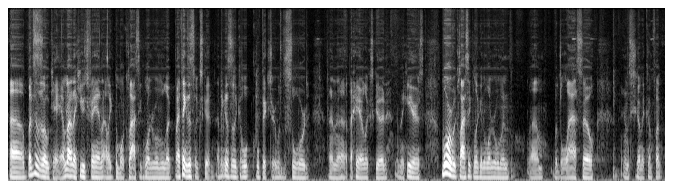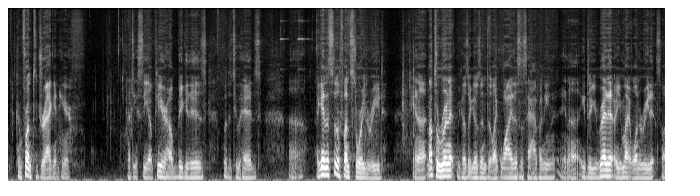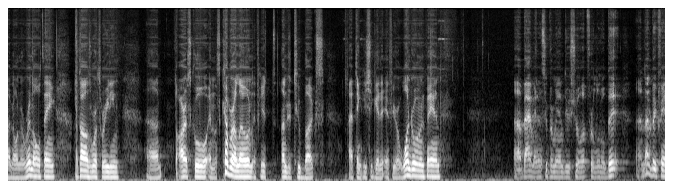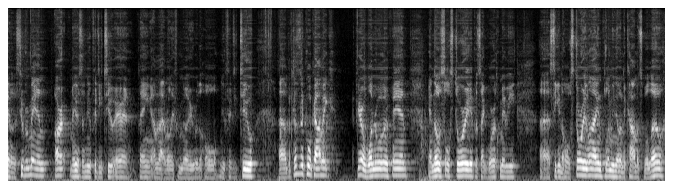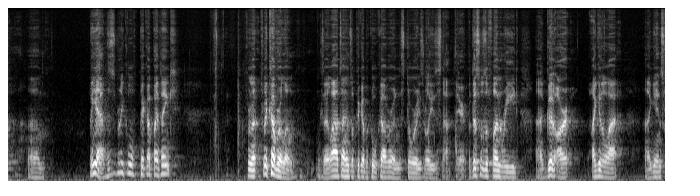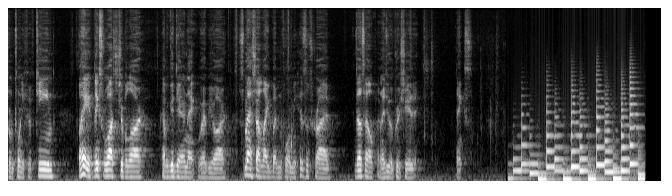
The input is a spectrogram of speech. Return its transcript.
uh, but this is okay. I'm not a huge fan. I like the more classic Wonder Woman look, but I think this looks good. I think this is a cool, cool picture with the sword and uh, the hair looks good. And the here's more of a classic looking Wonder Woman um, with the lasso, and she's going to confront confront the dragon here. As you see up here, how big it is with the two heads. Uh, again, this is a fun story to read and uh, not to ruin it because it goes into like why this is happening and uh, either you read it or you might want to read it so I don't want to ruin the whole thing. I thought it was worth reading. Uh, the art's cool and this cover alone if you're under two bucks I think you should get it if you're a Wonder Woman fan. Uh, Batman and Superman do show up for a little bit. Uh, not a big fan of the Superman art. Maybe it's a new 52 era thing. I'm not really familiar with the whole new 52 uh, but this is a cool comic. If you're a Wonder Woman fan and know this whole story if it's like worth maybe uh, seeking the whole storyline, let me know in the comments below. Um, but yeah, this is a pretty cool pickup, I think, for the, for the cover alone. Because a lot of times I'll pick up a cool cover and the story is really just not there. But this was a fun read, uh, good art. I get a lot. Uh, again, it's from 2015. Well, hey, thanks for watching Triple R. Have a good day or night wherever you are. Smash that like button for me. Hit subscribe. It does help, and I do appreciate it. Thanks.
